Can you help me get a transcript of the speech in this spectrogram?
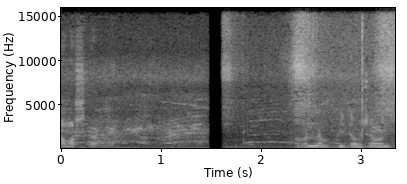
নমস্কার। আমার নাম প্রীতম সামন্ত।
